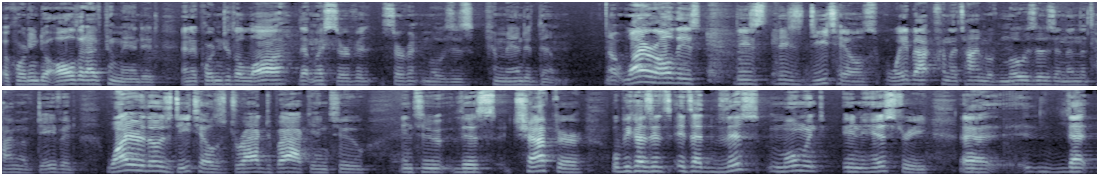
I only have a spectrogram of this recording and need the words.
according to all that I've commanded, and according to the law that my servant, servant Moses commanded them. Now, why are all these, these, these details way back from the time of Moses and then the time of David? Why are those details dragged back into, into this chapter? Well, because it's, it's at this moment in history uh, that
